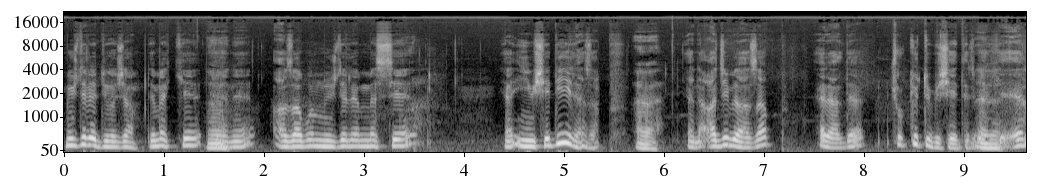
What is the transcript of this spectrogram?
Müjdele diyor hocam. Demek ki Evet. yani azabın müjdelenmesi yani iyi bir şey değil azap. Evet. Yani acı bir azap herhalde çok kötü bir şeydir belki. En,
